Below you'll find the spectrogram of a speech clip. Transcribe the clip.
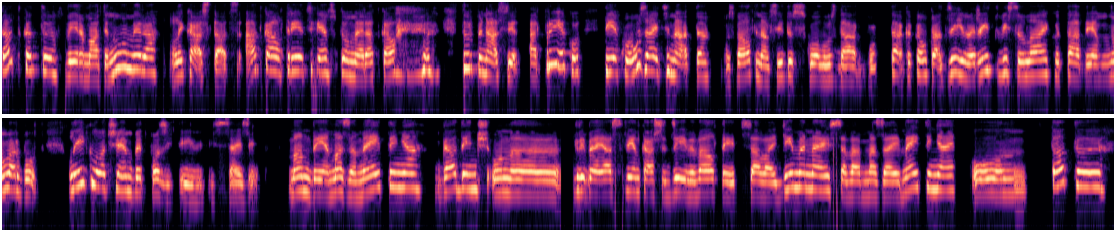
Tad, kad uh, vīra māte nomira, likās tāds atkal trieciens, tomēr atkal turpinās ar prieku tieku uzaicināta uz Baltinās vidusskolu uz darbu. Tā ka kaut kā dzīve rit visu laiku tādiem, nu, varbūt līkločiem, bet pozitīvi viss aiziet. Man bija maza meitiņa, gadiņš, un uh, gribējās vienkārši dzīvi veltīt savai ģimenei, savai mazai meitiņai, un tad uh,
